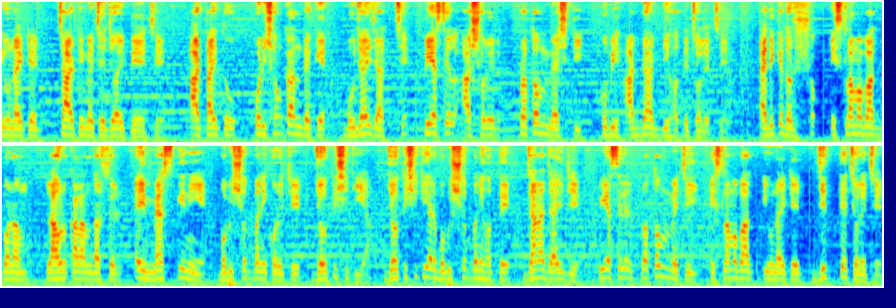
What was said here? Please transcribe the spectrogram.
ইউনাইটেড চারটি ম্যাচে জয় পেয়েছে। আর তাই তো পরিসংখ্যান দেখে বোঝাই যাচ্ছে, পিএসএল আসরের প্রথম ম্যাচটি খুবই হাড্ডাহাড্ডি হতে চলেছে। এদিকে দর্শক, ইসলামাবাদ বনাম লাহোর কালান্দার্সের এই ম্যাচকে নিয়ে ভবিষ্যৎবাণী করেছে জ্যোতিষিটিয়া জ্যোতিষিটিয়ার ভবিষ্যৎবাণী হতে জানা যায় যে পিএসএল এর প্রথম ম্যাচেই ইসলামাবাদ ইউনাইটেড জিততে চলেছে।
